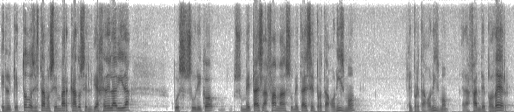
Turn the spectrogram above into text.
en el que todos estamos embarcados, en el viaje de la vida, pues su único, su meta es la fama, su meta es el protagonismo, el protagonismo, el afán de poder.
